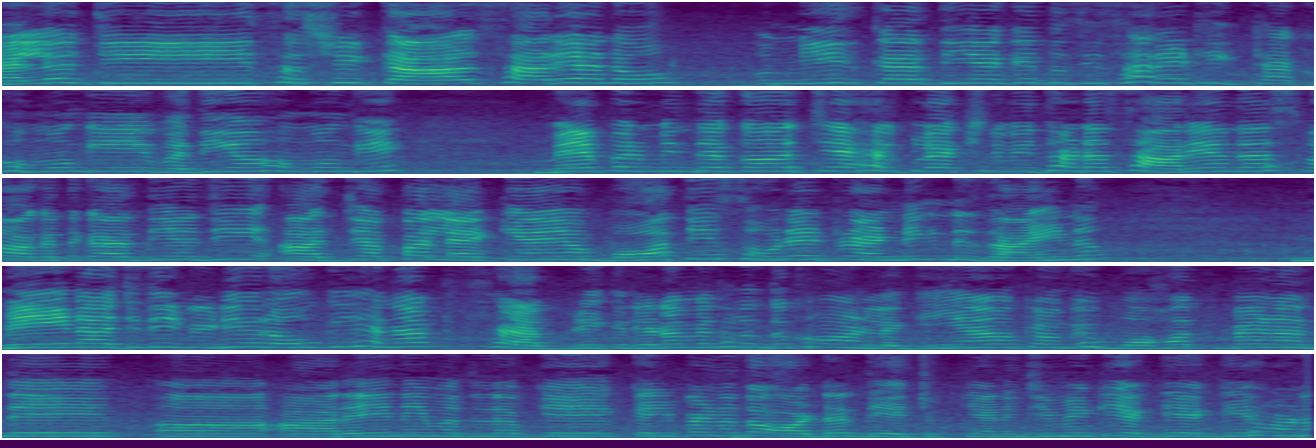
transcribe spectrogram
ਹੈਲੋ ਜੀ, ਸਤਿ ਸ਼੍ਰੀ ਅਕਾਲ ਸਾਰਿਆਂ ਨੂੰ। ਉਮੀਦ ਕਰਦੀ ਹਾਂ ਕਿ ਤੁਸੀਂ ਸਾਰੇ ਠੀਕ ਠਾਕ ਹੋਵੋਗੇ, ਵਧੀਆ ਹੋਵੋਗੇ। ਮੈਂ ਪਰਮਿੰਦਰ ਕੌਰ, ਚਹਿਲ ਕਲੈਕਸ਼ਨ ਵਿੱਚ ਤੁਹਾਡਾ ਸਾਰਿਆਂ ਦਾ ਸਵਾਗਤ ਕਰਦੀ ਹਾਂ ਜੀ। ਅੱਜ ਆਪਾਂ ਲੈ ਕੇ ਆਏ ਹਾਂ ਬਹੁਤ ਹੀ ਸੋਹਣੇ ਟ੍ਰੈਂਡਿੰਗ ਡਿਜ਼ਾਈਨ ਮੇਨ ਅੱਜ ਦੀ ਵੀਡੀਓ ਰਹੂਗੀ ਹੈ ਨਾ ਫੈਬਰਿਕ ਜਿਹੜਾ ਮੈਂ ਤੁਹਾਨੂੰ ਦਿਖਾਉਣ ਲੱਗੀ ਆ ਕਿਉਂਕਿ ਬਹੁਤ ਭੈਣਾਂ ਦੇ ਆ ਰਹੇ ਨੇ, ਮਤਲਬ ਕਿ ਕਈ ਭੈਣਾਂ ਤਾਂ ਆਰਡਰ ਦੇ ਚੁੱਕੀਆਂ ਨੇ, ਜਿਵੇਂ ਕਿ ਅੱਗੇ ਅੱਗੇ ਹੁਣ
